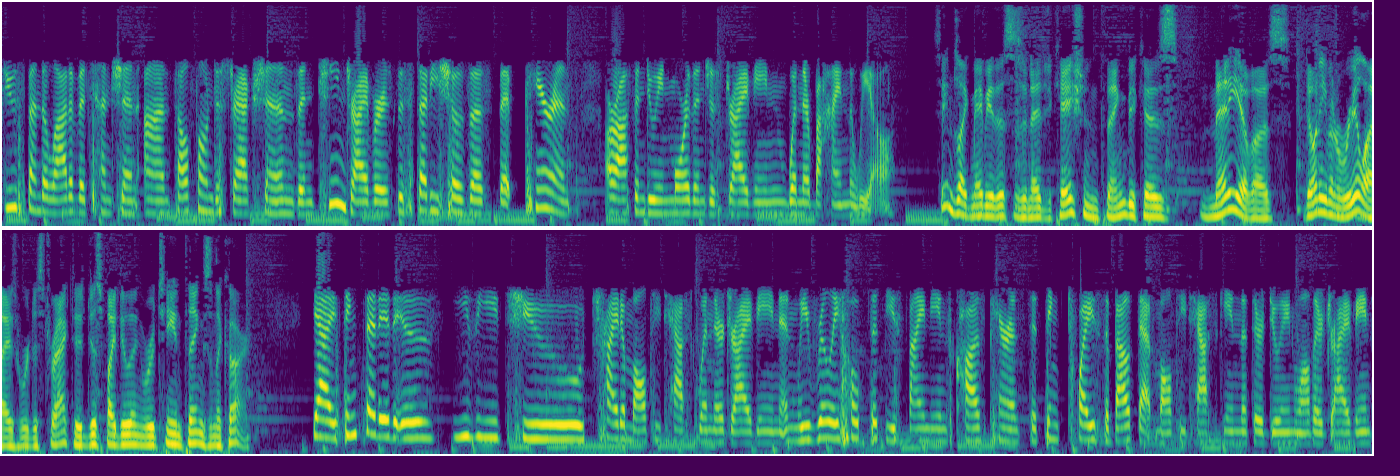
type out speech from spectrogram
do spend a lot of attention on cell phone distractions and teen drivers, the study shows us that parents are often doing more than just driving when they're behind the wheel. Seems like maybe this is an education thing because many of us don't even realize we're distracted just by doing routine things in the car. Yeah, I think that it is easy to try to multitask when they're driving, and we really hope that these findings cause parents to think twice about that multitasking that they're doing while they're driving,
